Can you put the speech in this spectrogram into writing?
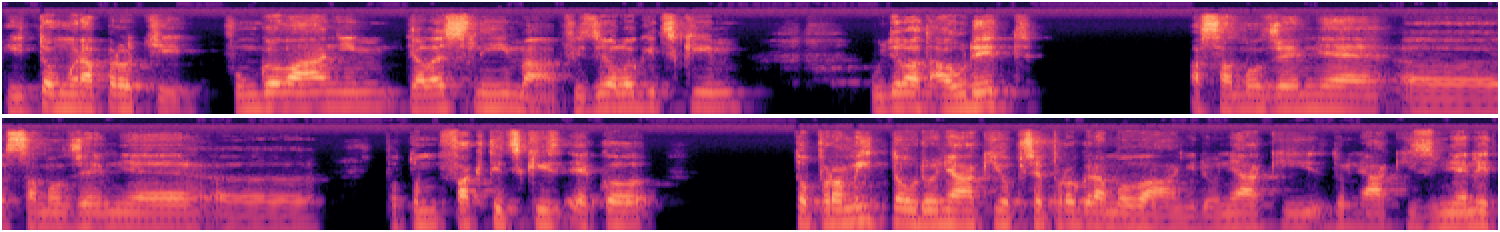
jít tomu naproti fungováním tělesným a fyziologickým, udělat audit a samozřejmě, uh, samozřejmě uh, potom fakticky jako to promítnout do nějakého přeprogramování, do nějaký, do nějaký změny,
